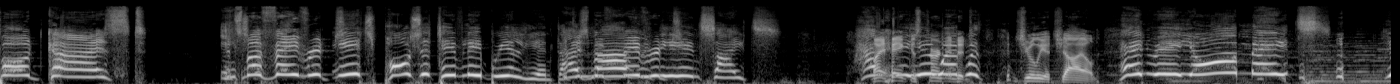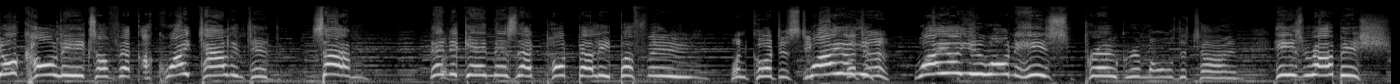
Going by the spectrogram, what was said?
podcast. It's, my favorite. It's positively brilliant. I is my favorite. the insights. My Hank has turned into with- Julia Child. Henry, your mates, your colleagues are, ve- are quite talented. Sam, Then again, there's that pot-bellied buffoon. One quarter stick. Why are you? Why are you on his program all the time? He's rubbish.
